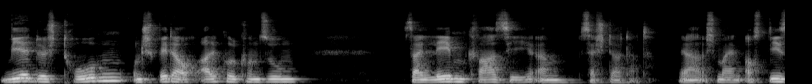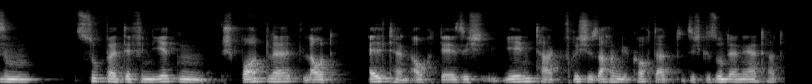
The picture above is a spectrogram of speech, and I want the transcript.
wie er durch Drogen und später auch Alkoholkonsum sein Leben quasi ähm, zerstört hat. Ja, ich meine, aus diesem super definierten Sportler, laut Eltern auch, der sich jeden Tag frische Sachen gekocht hat, sich gesund ernährt hat.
